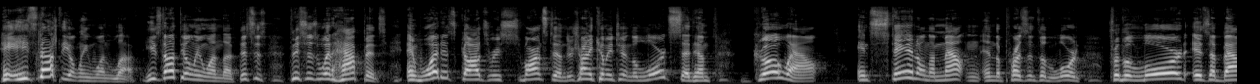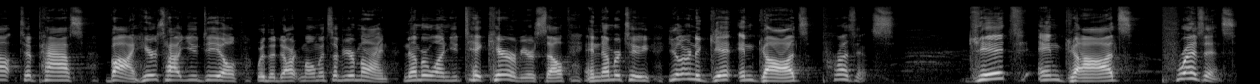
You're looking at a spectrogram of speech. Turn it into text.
He's not the only one left. He's not the only one left. This is, this is what happens. And what is God's response to them? They're trying to come into him. The Lord said to him, Go out and stand on the mountain in the presence of the Lord, for the Lord is about to pass by. Here's how you deal with the dark moments of your mind. Number one, you take care of yourself. And number two, you learn to get in God's presence. Get in God's presence.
